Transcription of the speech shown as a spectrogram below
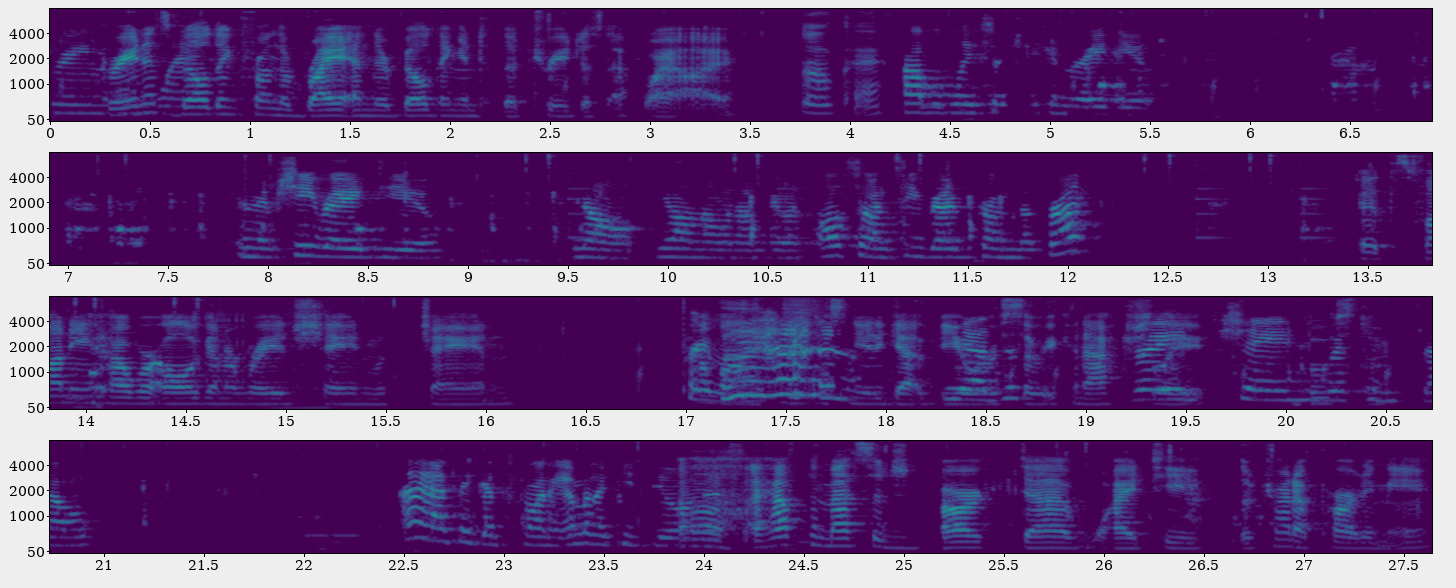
with Green is building from the right, and they're building into the tree. Just FYI. Okay. Probably so she can raid you. And if she raids you, no, you don't know what I'm doing. Also, I see red from the front. It's funny how we're all gonna raid Shane with Jane. Pretty Probably much. We just need to get Yeah, viewers just so we can Raid actually. Shane with boost him. himself. I think it's funny. I'm gonna keep doing Ugh, I have to message Dark Dev YT. They're trying to party me. it.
